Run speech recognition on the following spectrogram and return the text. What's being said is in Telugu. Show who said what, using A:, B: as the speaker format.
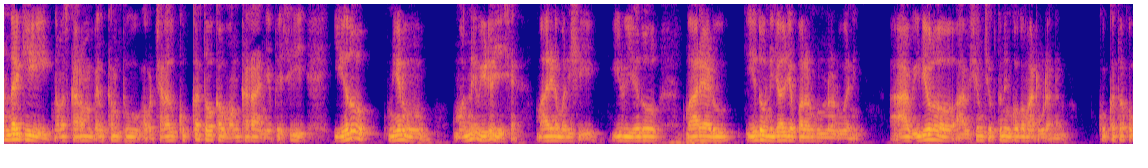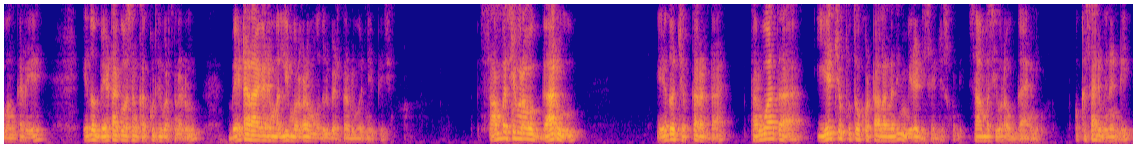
A: అందరికీ నమస్కారం. వెల్కమ్ టు అవర్ ఛానల్ కుక్కతో ఒక వంకర అని చెప్పేసి ఏదో నేను మొన్నే వీడియో చేశాను మారిన మనిషి ఈడు ఏదో మారాడు ఏదో నిజాలు చెప్పాలనుకున్నాడు అని. ఆ వీడియోలో ఆ విషయం చెప్తున్న ఇంకొక మాట కూడా అన్నాను. కుక్కతో ఒక వంకరే ఏదో బేటా కోసం కక్కుర్తి పడుతున్నాడు బేటా రాగానే మళ్ళీ మొరగడం మొదలు పెడతాడు అని చెప్పేసి. సాంబశివరావు గారు ఏదో చెప్తారంట తరువాత ఏ చెప్పుతో కొట్టాలన్నది మీరే డిసైడ్ చేసుకోండి. సాంబశివరావు గారిని. ఒక్కసారి వినండి.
